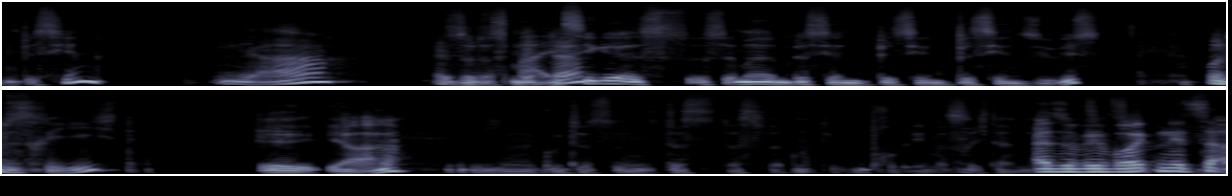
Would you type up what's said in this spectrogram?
Ein bisschen. Ja. Also das. Malzige ist, ist immer ein bisschen, bisschen, bisschen süß. Und es riecht. Äh, ja, gut, das, das, das wird natürlich ein Problem. Das riecht dann. Also, wir wollten jetzt Guinness.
